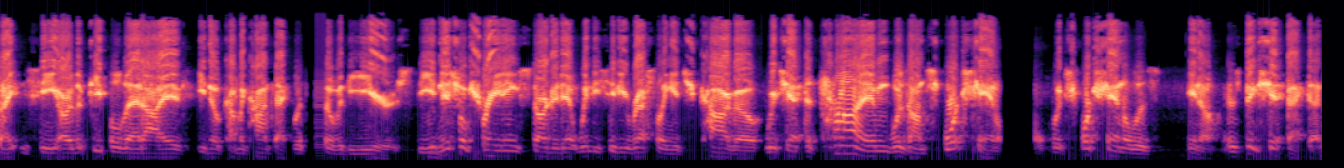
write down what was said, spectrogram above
site and see are the people that I've you know come in contact with over the years. The initial training started at Windy City Wrestling in Chicago, which at the time was on Sports Channel, which Sports Channel was you know, it was big shit back then.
